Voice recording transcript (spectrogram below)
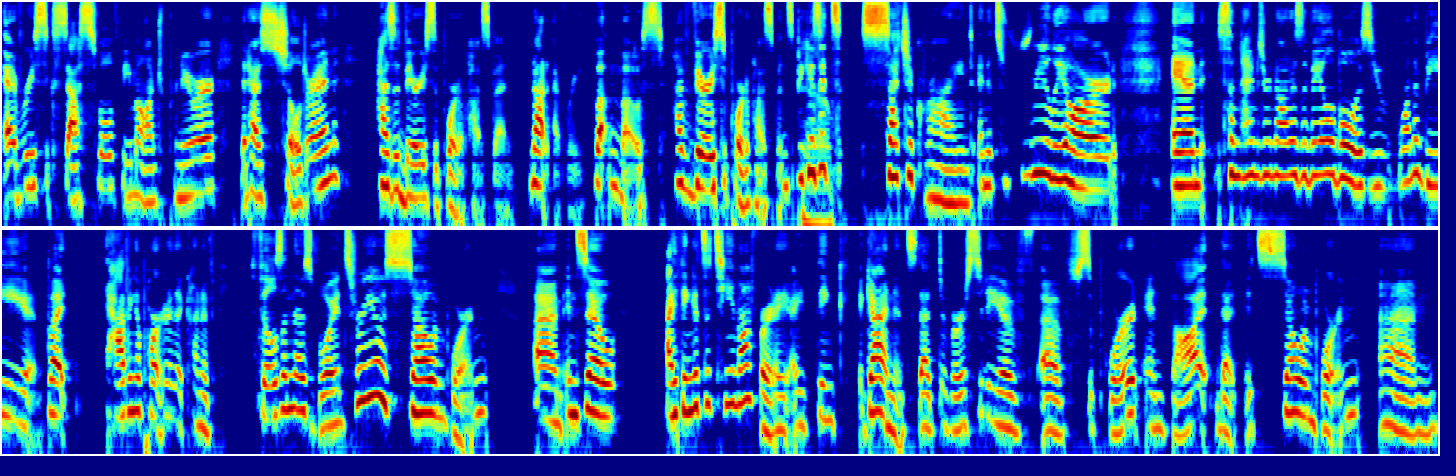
every successful female entrepreneur that has children has a very supportive husband. Not every, but most have very supportive husbands because Yeah. it's such a grind and it's really hard, and sometimes you're not as available as you want to be. But having a partner that kind of fills in those voids for you is so important. Um, and so I think it's a team effort. I, I think again, it's that diversity of of support and thought that it's so important. Um,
